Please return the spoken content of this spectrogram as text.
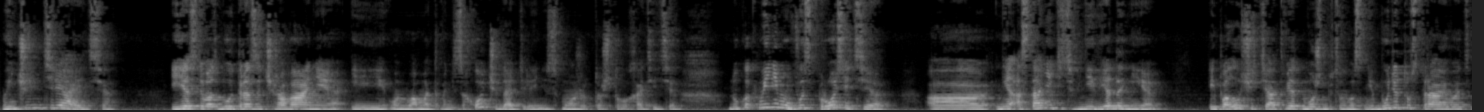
вы ничего не теряете. И если у вас будет разочарование, и он вам этого не захочет дать или не сможет, то, что вы хотите, ну, как минимум, вы спросите, а, не останетесь в неведании и получите ответ. Может быть, он вас не будет устраивать,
